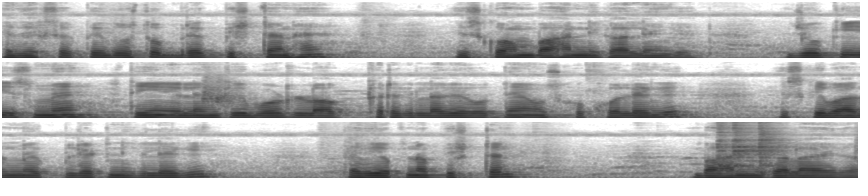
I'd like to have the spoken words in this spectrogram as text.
ये देख सकते हैं दोस्तों, ब्रेक पिस्टन है। इसको हम बाहर निकालेंगे, जो कि इसमें तीन एल की बोर्ड लॉक करके लगे होते हैं, उसको खोलेंगे। इसके बाद में एक प्लेट निकलेगी, तभी अपना पिस्टन बाहर निकल आएगा।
